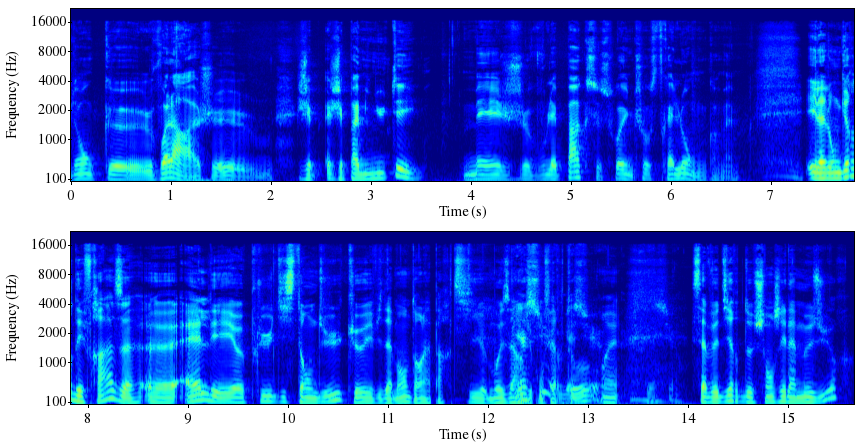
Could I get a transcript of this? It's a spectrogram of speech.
Donc euh, voilà, je n'ai pas minuté, mais je voulais pas que ce soit une chose très longue quand même. Et la longueur des phrases, euh, elle, est euh, plus distendue que évidemment dans la partie Mozart du concerto. Ça veut dire de changer la mesure?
